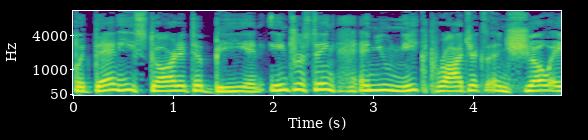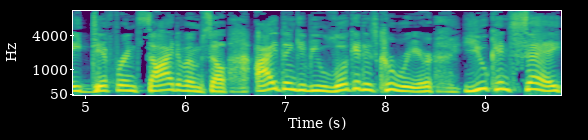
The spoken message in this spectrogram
but then he started to be an interesting and unique projects and show a different side of himself. I think if you look at his career, you can say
